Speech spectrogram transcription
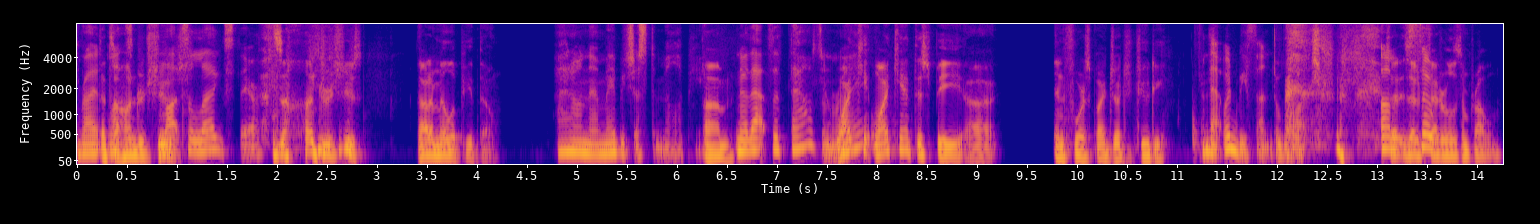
right? That's a 100 shoes. Lots of legs there. That's a hundred shoes. Not a millipede, though. I don't know, maybe just a millipede. Um, no, that's a thousand, right? Why can't Why can't this be uh, enforced by Judge Judy? that would be fun to watch. is Um, that, is that so- a federalism problem?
